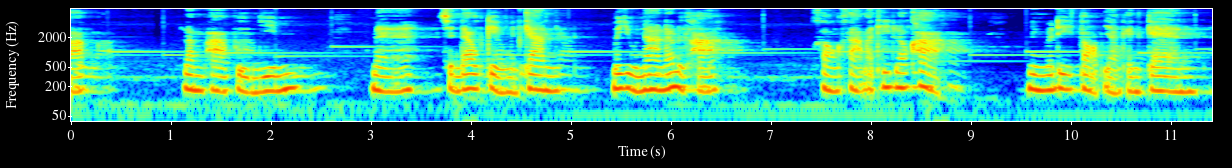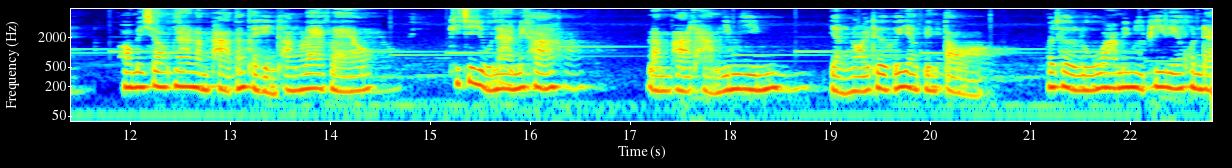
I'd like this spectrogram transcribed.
รักลำพาฝืนยิ้มแหมฉันเดาเก่งเหมือนกัน มาอยู่นานแล้วหรือคะสองสามอาทิตย์แล้วค่ะนินวดีตอบอย่างแกนแกนพราะไม่ชอบหน้าลำพาตั้งแต่เห็นครั้งแรกแล้ว คิดจะอยู่นานไหมคะลำพาถามยิ้มยิ้ม อย่างน้อยเธอก็ยังเป็นต่อเพราะเธอรู้ว่าไม่มีพี่เลี้ยงคนใด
